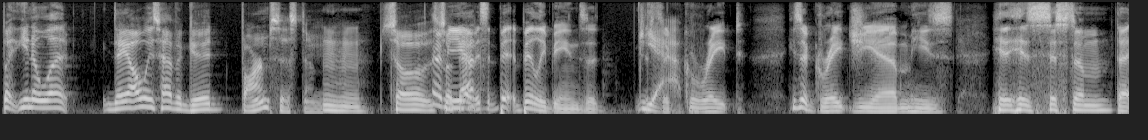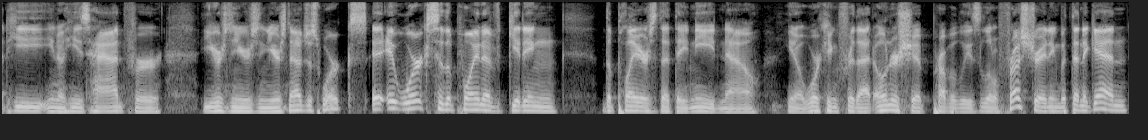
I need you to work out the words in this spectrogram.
but you know what? They always have a good farm system. So, Mm-hmm. I so mean, yeah, Billy Beane's a just Yeah. a great. He's a great GM. He's his, his system that he you know he's had for years and years and years now just works. It, it works to the point of getting the players that they need now. You know, working for that ownership probably is a little frustrating, but then again,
